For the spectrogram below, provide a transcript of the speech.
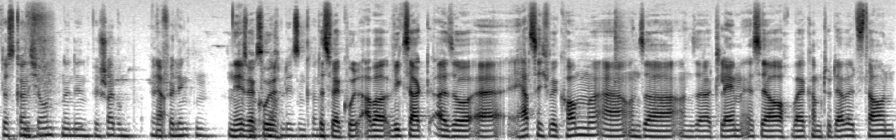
das kann ich ja unten in den Beschreibungen äh, ja. verlinken. Nee, wäre cool. Das wäre cool. Aber wie gesagt, also äh, herzlich willkommen. Äh, unser, unser Claim ist ja auch Welcome to Devilstown,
